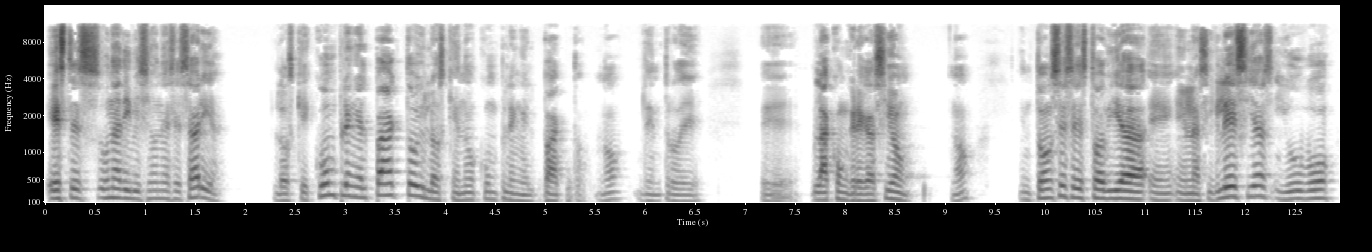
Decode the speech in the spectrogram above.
Esta es una división necesaria. Los que cumplen el pacto y los que no cumplen el pacto, ¿no? Dentro de la congregación, ¿no? Entonces esto había en, en, las iglesias y hubo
